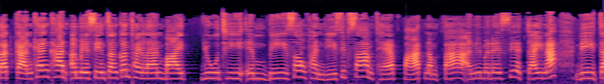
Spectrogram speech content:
จัดการแข่งขัน Amazing Jungle Thailand by UTMB 2023 แทบปาดน้ำตา อันนี้ไม่ได้เสียใจนะ ดีใจ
